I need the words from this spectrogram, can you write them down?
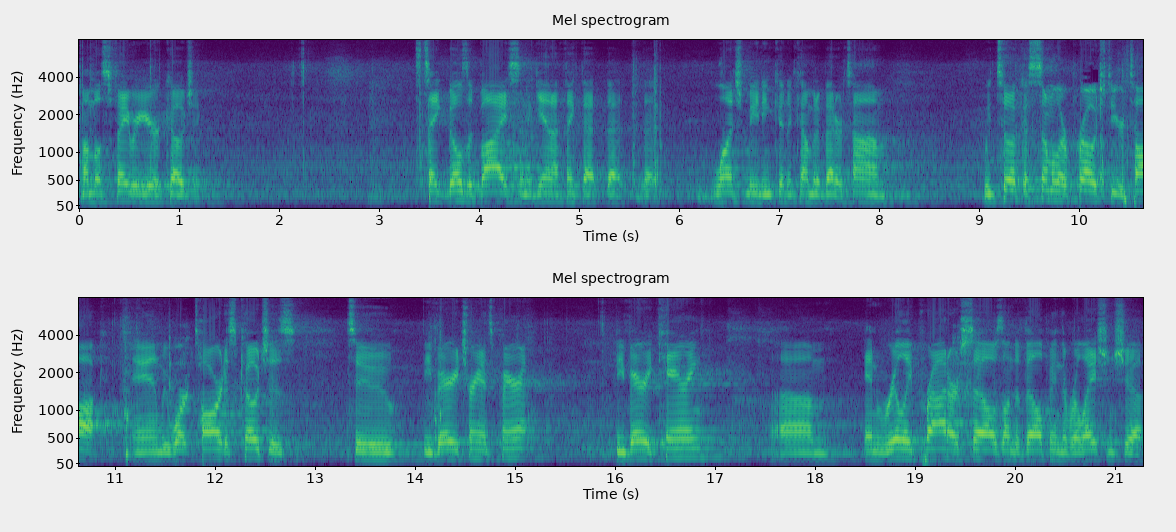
my most favorite year of coaching. To take Bill's advice, and again, I think that, that, that lunch meeting couldn't have come at a better time. We took a similar approach to your talk, and we worked hard as coaches to be very transparent, be very caring, um, and really pride ourselves on developing the relationship.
